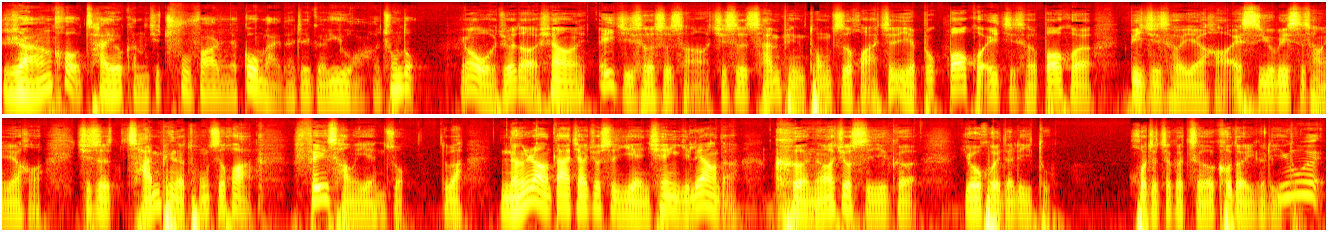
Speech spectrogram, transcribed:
然后才有可能去触发人家购买的这个欲望和冲动。因为我觉得像 A 级车市场，其实产品同质化，其实也不包括 A 级车，包括 B 级车也好，SUV 市场也好，其实产品的同质化非常严重，对吧？能让大家就是眼前一亮的，可能就是一个优惠的力度，或者这个折扣的一个力度。因为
